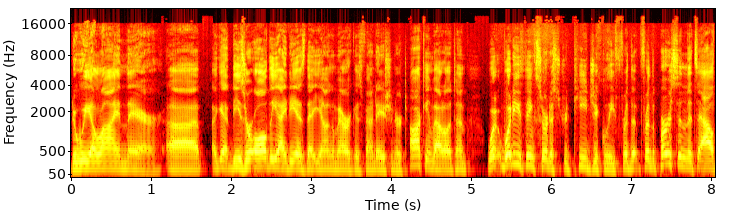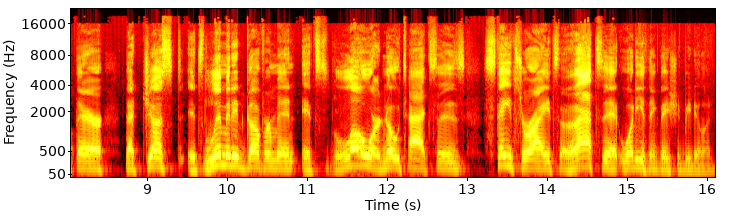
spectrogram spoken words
Do we align there? Uh, again, these are all the ideas that Young America's Foundation are talking about all the time. What, what do you think, sort of strategically, for the, for the person that's out there that just, it's limited government, it's low or no taxes, states' rights, that's it? What do you think they should be doing?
